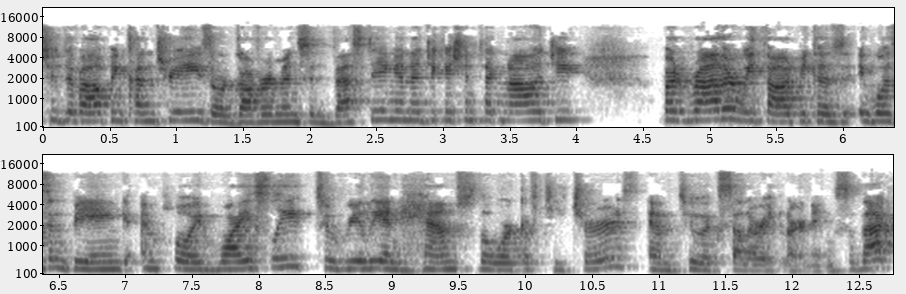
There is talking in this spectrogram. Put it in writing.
to developing countries or governments investing in education technology. But rather, we thought because it wasn't being employed wisely to really enhance the work of teachers and to accelerate learning. So that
